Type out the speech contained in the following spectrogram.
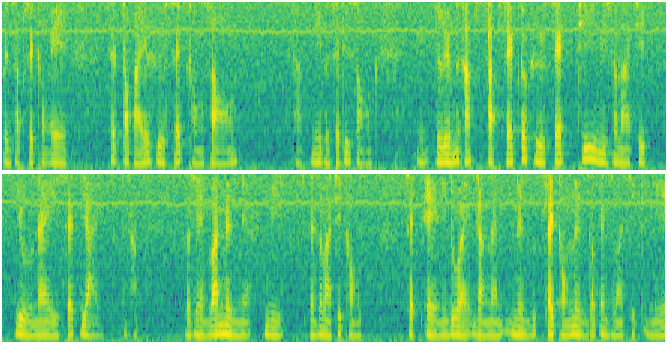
เป็น subset ของ A เซตต่อไปก็คือเซตของ2ครับ นี่เป็นเซตที่ 2 อย่าลืมนะครับ subset ก็คือเซตที่มีสมาชิกอยู่ในเซตใหญ่นะครับ เราจะเห็นว่า1เนี่ยมีเป็นสมาชิกของเซต A นี้ด้วย ดังนั้น1เซตของ 1 ก็เป็นสมาชิกอันนี้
